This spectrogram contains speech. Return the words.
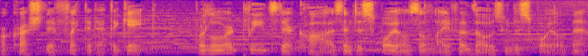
or crush the afflicted at the gate, for the Lord pleads their cause and despoils the life of those who despoil them.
